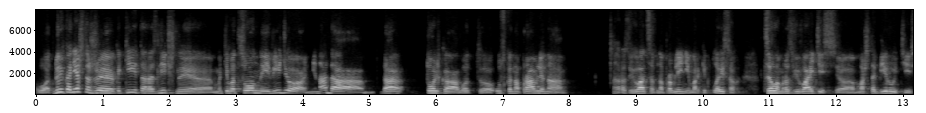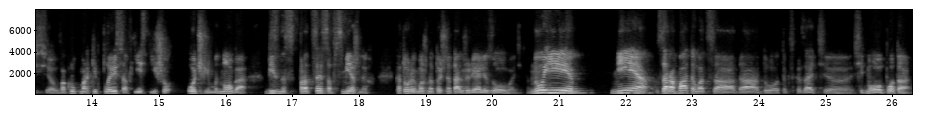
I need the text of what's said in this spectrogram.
Вот. Ну и, конечно же, какие-то различные мотивационные видео. Не надо да, только вот узконаправленно развиваться в направлении маркетплейсах. В целом развивайтесь, э, масштабируйтесь. Вокруг маркетплейсов есть еще очень много бизнес-процессов смежных, которые можно точно так же реализовывать. Ну и не зарабатываться да, до, так сказать, э, седьмого пота,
